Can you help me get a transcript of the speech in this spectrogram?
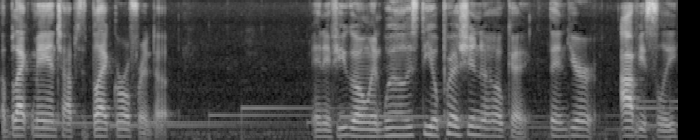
a black man chops his black girlfriend up. And if you go in, well, it's the oppression, okay, then you're obviously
